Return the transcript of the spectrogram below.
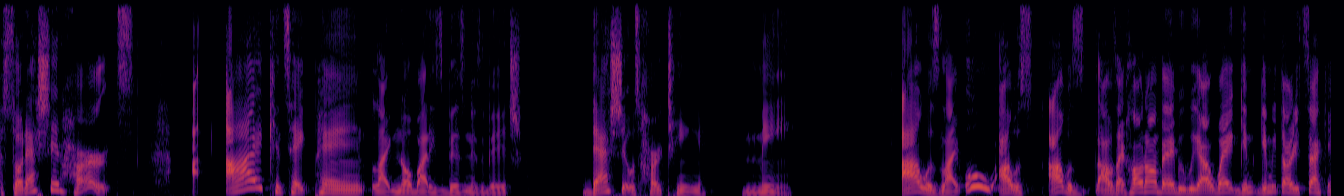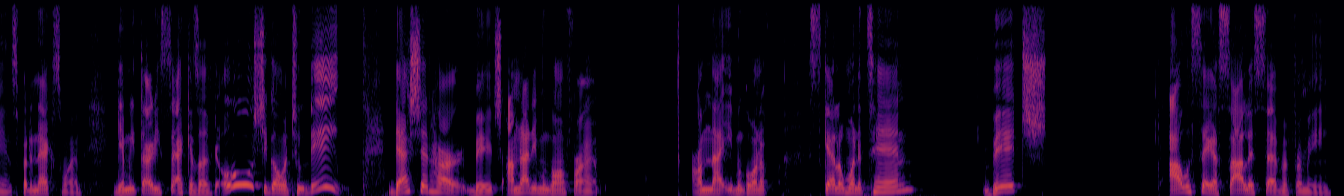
So that shit hurts. I, I can take pain like nobody's business, bitch. That shit was hurting me. I was like, ooh, I was, I was, I was like, hold on, baby, we gotta wait. Give, give me 30 seconds for the next one. Give me 30 seconds. I was like, ooh, she going too deep. That shit hurt, bitch. I'm not even going front. I'm not even going to scale of one to 10. Bitch, I would say a solid seven for me.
